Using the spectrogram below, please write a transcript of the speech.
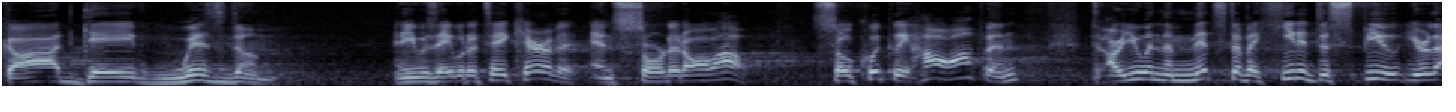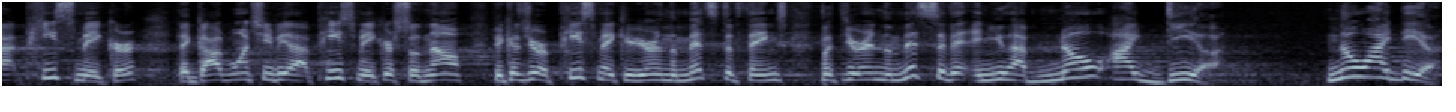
God gave wisdom, and he was able to take care of it and sort it all out. so quickly. How often are you in the midst of a heated dispute? You're that peacemaker that God wants you to be that peacemaker. So now, because you're a peacemaker, you're in the midst of things, but you're in the midst of it and you have no idea. No idea.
